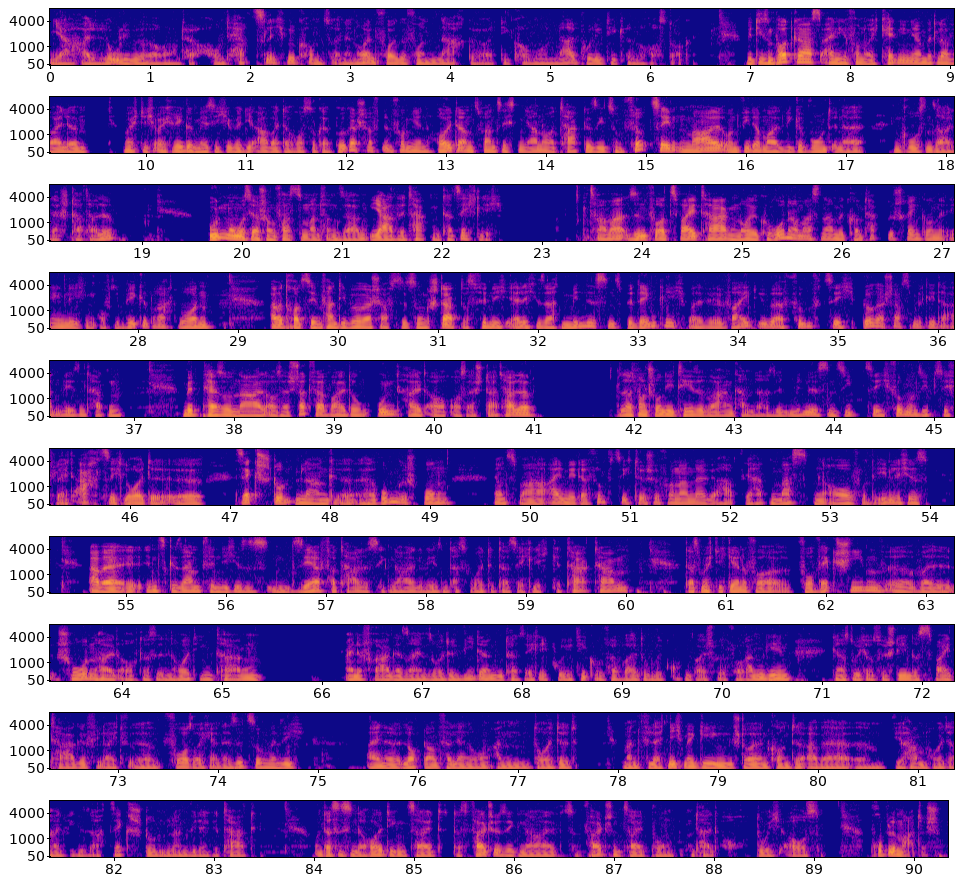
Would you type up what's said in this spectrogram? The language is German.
Ja, hallo liebe Hörer und Hörer und herzlich willkommen zu einer neuen Folge von Nachgehört, die Kommunalpolitik in Rostock. Mit diesem Podcast, einige von euch kennen ihn ja mittlerweile, möchte ich euch regelmäßig über die Arbeit der Rostocker Bürgerschaft informieren. Heute am 20. Januar tagte sie zum 14. Mal und wieder mal wie gewohnt in der, im großen Saal der Stadthalle. Und man muss ja schon fast zum Anfang sagen, ja, wir tagten tatsächlich. Zwar sind vor zwei Tagen neue Corona-Maßnahmen mit Kontaktbeschränkungen und Ähnlichem auf den Weg gebracht worden, aber trotzdem fand die Bürgerschaftssitzung statt. Das finde ich ehrlich gesagt mindestens bedenklich, weil wir weit über 50 Bürgerschaftsmitglieder anwesend hatten, mit Personal aus der Stadtverwaltung und halt auch aus der Stadthalle, sodass man schon die These wagen kann, da sind mindestens 70, 75, vielleicht 80 Leute äh, sechs Stunden lang äh, herumgesprungen. Wir haben zwar 1,50 Meter Tische voneinander gehabt, wir hatten Masken auf und ähnliches. Aber äh, insgesamt finde ich, ist es ein sehr fatales Signal gewesen, dass wir heute tatsächlich getagt haben. Das möchte ich gerne vor, vorwegschieben, äh, weil schon halt auch das in den heutigen Tagen eine Frage sein sollte, wie da nun tatsächlich Politik und Verwaltung mit gutem Beispiel vorangehen. Ich kann es durchaus verstehen, dass zwei Tage vielleicht äh, vor solch einer Sitzung, wenn sich eine Lockdown-Verlängerung andeutet, man vielleicht nicht mehr gegensteuern konnte, aber äh, wir haben heute halt, wie gesagt, sechs Stunden lang wieder getagt. Und das ist in der heutigen Zeit das falsche Signal zum falschen Zeitpunkt und halt auch durchaus problematisch.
